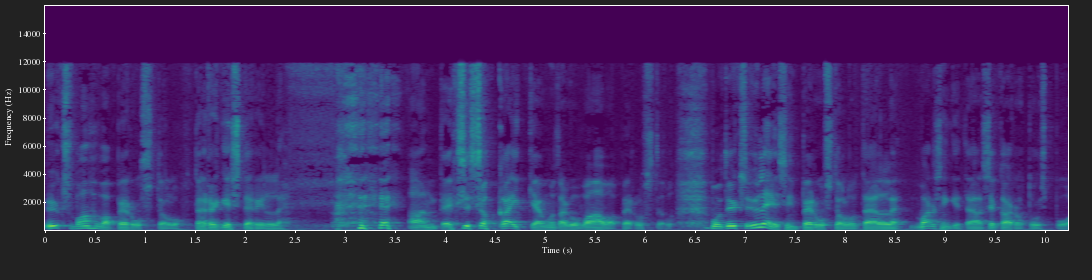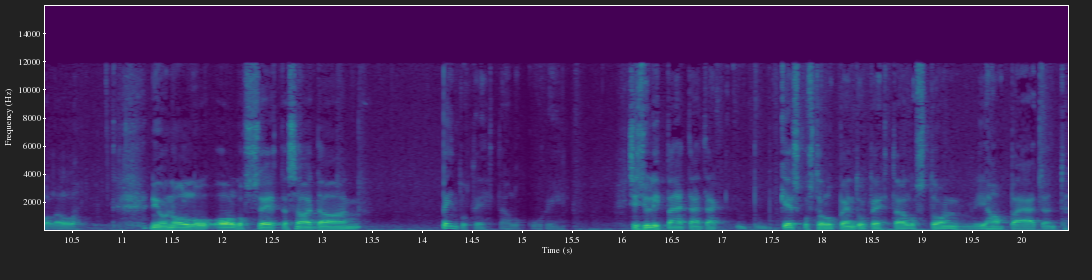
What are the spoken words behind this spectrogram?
Yksi vahva perustelu tämän rekisterille, anteeksi, se on kaikkea muuta kuin vahva perustelu, mutta yksi yleisin perustelu tälle, varsinkin täällä sekarotuispuolella, niin on ollut, ollut se, että saadaan pentutehtailu kuriin. Siis ylipäätään tämä keskustelu pentutehtailusta on ihan päätöntä.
